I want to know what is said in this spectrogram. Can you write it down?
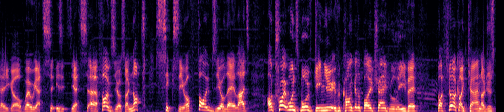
There you go. Where are we at? Is it, yes, uh, 5-0, so not 6-0. 5-0 there, lads. I'll try it once more with Ginyu. If we can't get the body change, we'll leave it. But I feel like I can. I just,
